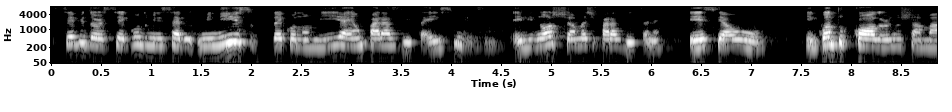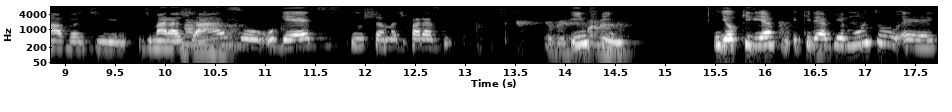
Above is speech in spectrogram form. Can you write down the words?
servidor, segundo o Ministério, ministro da Economia, é um parasita. É isso mesmo. Ele nos chama de parasita, né? Esse é o. Enquanto o Collor nos chamava de, de Marajás, o, o, Guedes nos chama de parasita. Enfim. E eu queria, queria ver muito é,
